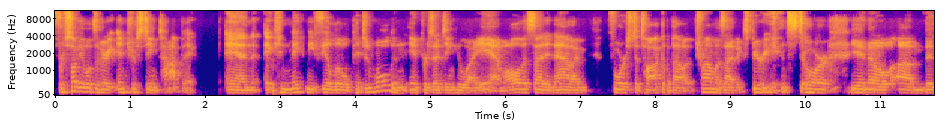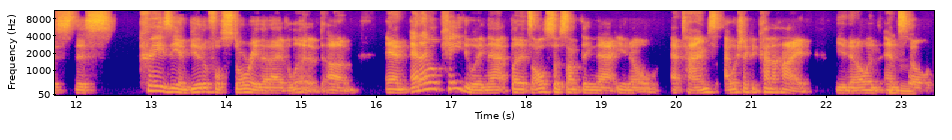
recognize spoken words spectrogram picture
for some people it's a very interesting topic and it can make me feel a little pigeonholed in, in presenting who I am. All of a sudden now I'm forced to talk about traumas I've experienced or, you know, um, this this crazy and beautiful story that I've lived. Um, and and I'm okay doing that, but it's also something that you know at times I wish I could kind of hide, you know, and and mm-hmm. so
